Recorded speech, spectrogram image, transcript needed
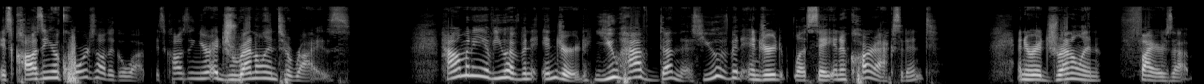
It's causing your cortisol to go up. It's causing your adrenaline to rise. How many of you have been injured? You have done this. You have been injured, let's say, in a car accident, and your adrenaline fires up.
